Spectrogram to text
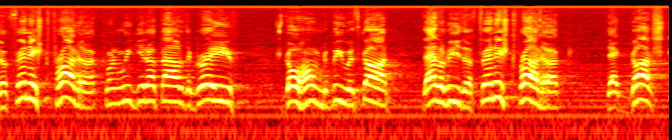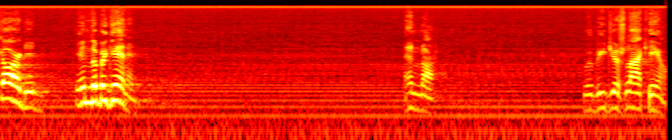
the finished product when we get up out of the grave, go home to be with God, that'll be the finished product that God started in the beginning. And uh, we'll be just like him.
